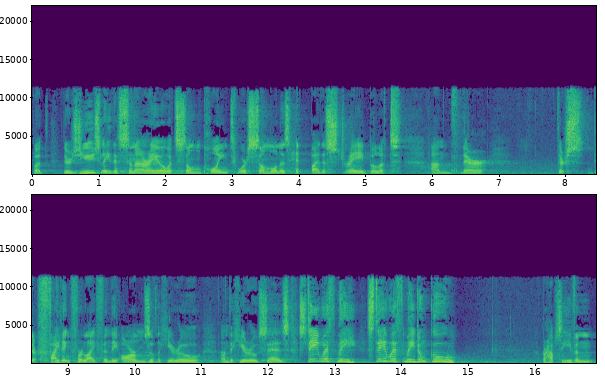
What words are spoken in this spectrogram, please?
But there's usually this scenario at some point where someone is hit by the stray bullet and they're they're, they're fighting for life in the arms of the hero, and the hero says, Stay with me! Stay with me! Don't go! Perhaps he even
